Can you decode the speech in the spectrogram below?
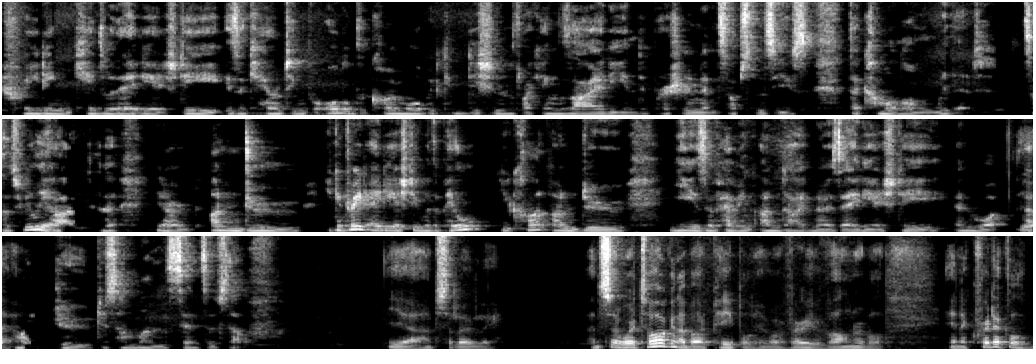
treating kids with ADHD is accounting for all of the comorbid conditions like anxiety and depression and substance use that come along with it. So it's really hard to, you know, undo. You can treat ADHD with a pill. You can't undo years of having undiagnosed ADHD and what yeah. that might do to someone's sense of self. Yeah, absolutely. And so we're talking about people who are very vulnerable in a critical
